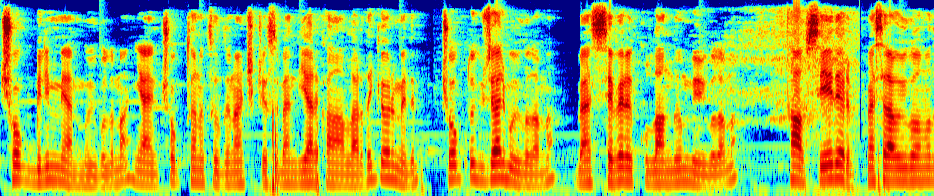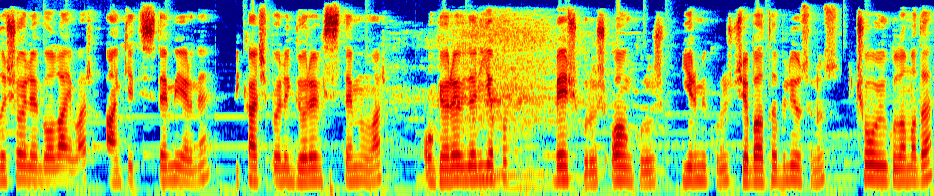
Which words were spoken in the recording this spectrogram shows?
çok bilinmeyen bir uygulama. Yani çok tanıtıldığını açıkçası ben diğer kanallarda görmedim. Çok da güzel bir uygulama. Ben severek kullandığım bir uygulama. Tavsiye ederim. Mesela uygulamada şöyle bir olay var. Anket sistemi yerine birkaç böyle görev sistemi var. O görevleri yapıp 5 kuruş, 10 kuruş, 20 kuruş cebe atabiliyorsunuz. Çoğu uygulamada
